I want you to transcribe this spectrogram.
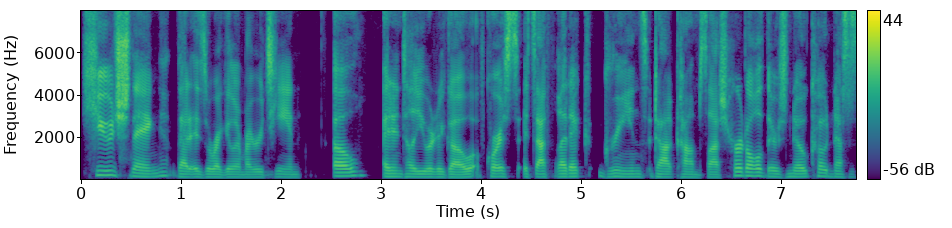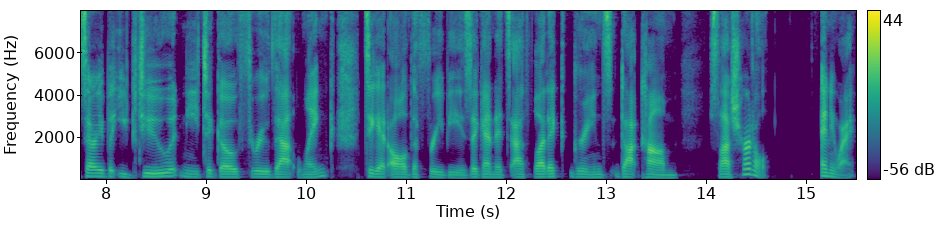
huge thing that is a regular in my routine Oh, I didn't tell you where to go. Of course, it's athleticgreens.com slash hurdle. There's no code necessary, but you do need to go through that link to get all the freebies. Again, it's athleticgreens.com slash hurdle. Anyway,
